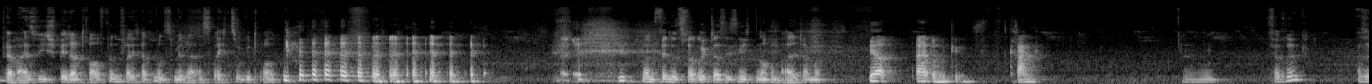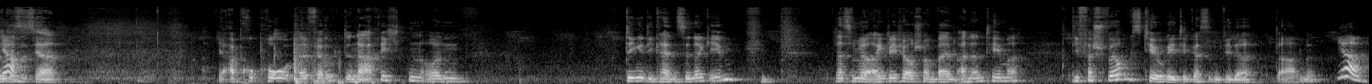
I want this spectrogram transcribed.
Wer weiß, wie ich später drauf bin, vielleicht hat man es mir da erst recht zugetraut. man findet es verrückt, dass ich es nicht noch im Alter mache. Ja, äh, okay. krank. Äh, verrückt. Also ja. das ist ja ja, apropos äh, verrückte Nachrichten und Dinge, die keinen Sinn ergeben, lassen wir eigentlich auch schon beim anderen Thema. Die Verschwörungstheoretiker sind wieder da, ne? Ja,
